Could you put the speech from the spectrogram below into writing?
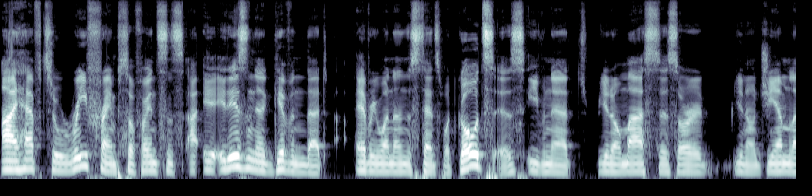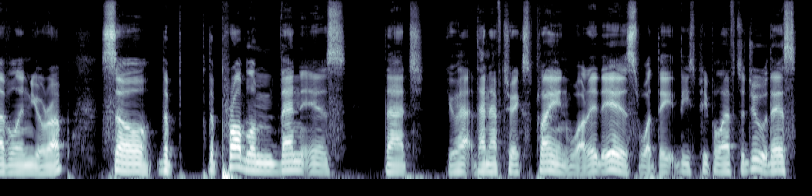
I have to reframe. So, for instance, it isn't a given that everyone understands what goats is, even at you know masters or you know GM level in Europe. So the the problem then is that you ha- then have to explain what it is, what they, these people have to do. There's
